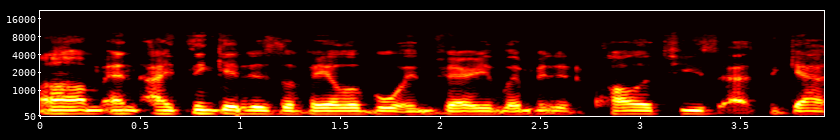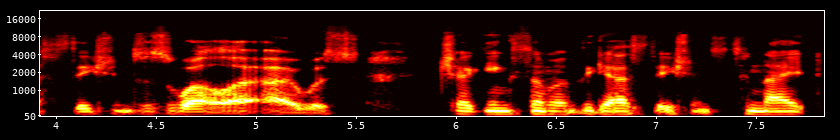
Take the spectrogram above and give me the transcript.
Um, and I think it is available in very limited qualities at the gas stations as well. I, I was checking some of the gas stations tonight.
